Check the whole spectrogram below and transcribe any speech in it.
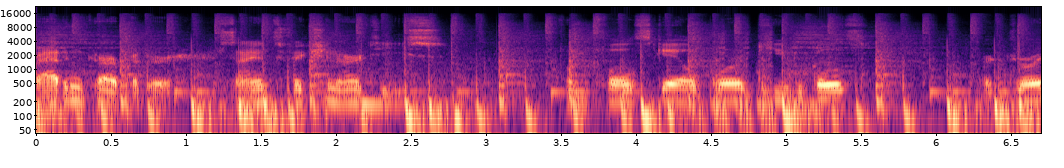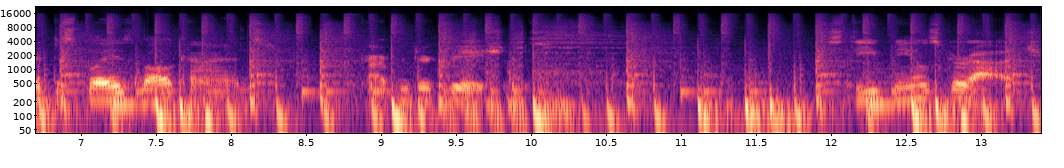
Brad and Carpenter science fiction artistes, from full-scale Borg cubicles or droid displays of all kinds. Carpenter Creations. Steve Neal's Garage,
